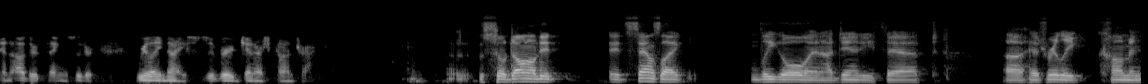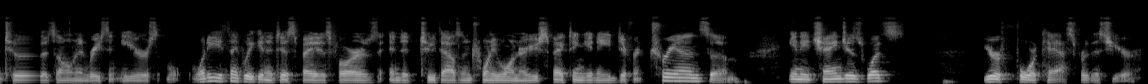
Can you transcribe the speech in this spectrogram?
and other things that are really nice. It's a very generous contract. So Donald, it it sounds like legal and identity theft uh, has really come into its own in recent years. What do you think we can anticipate as far as into 2021? Are you expecting any different trends, um, any changes? What's your forecast for this year?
